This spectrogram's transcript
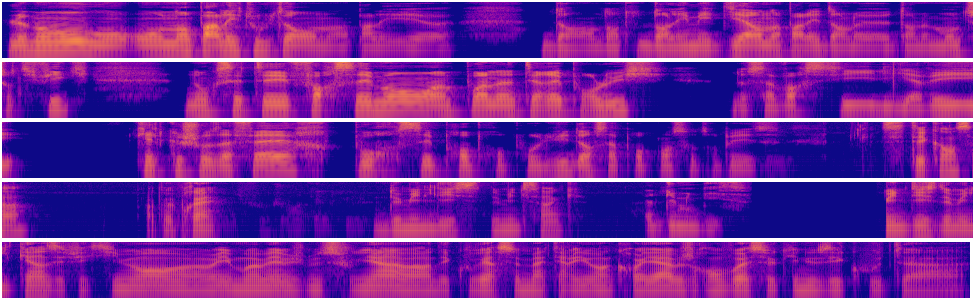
le moment où on, on, en parlait tout le temps, on en parlait euh, dans, dans, dans, les médias, on en parlait dans le, dans le monde scientifique. Donc c'était forcément un point d'intérêt pour lui de savoir s'il y avait quelque chose à faire pour ses propres produits dans sa propre entreprise. C'était quand ça? À peu près 2010, 2005 2010. 2010-2015, effectivement, oui, moi-même, je me souviens avoir découvert ce matériau incroyable. Je renvoie ceux qui nous écoutent à,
